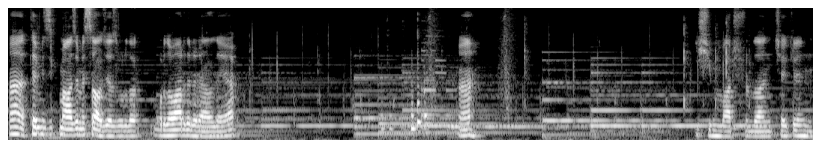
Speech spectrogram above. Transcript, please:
Ha temizlik malzemesi alacağız burada. Burada vardır herhalde ya. Ha. İşim var şuradan çekilin.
